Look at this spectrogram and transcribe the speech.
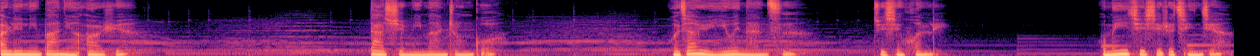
二零零八年二月，大雪弥漫中国。我将与一位男子举行婚礼。我们一起写着请柬。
